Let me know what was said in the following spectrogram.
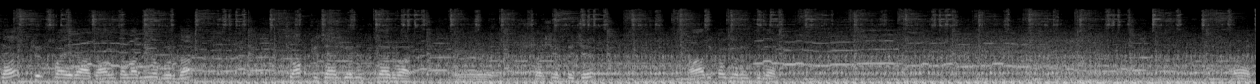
Köyde Türk bayrağı dalgalanıyor burada. Çok güzel görüntüler var. Ee, şaşırtıcı, harika görüntüler. Evet.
